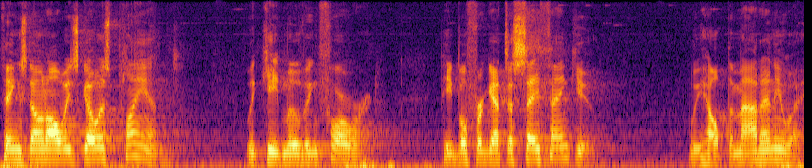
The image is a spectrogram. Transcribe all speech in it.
Things don't always go as planned. We keep moving forward. People forget to say thank you. We help them out anyway.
